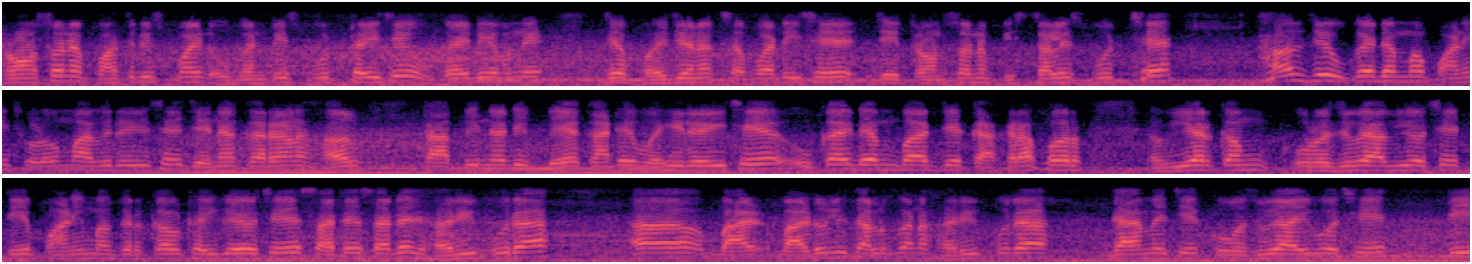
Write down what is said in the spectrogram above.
ત્રણસો પાંત્રીસ પોઈન્ટ ઓગણત્રીસ ફૂટ થઈ છે. ઉકાઈ ડેમની જે ભયજનક સપાટી છે જે ત્રણસો પિસ્તાલીસ ફૂટ છે. હાલ જે ઉકાઈ ડેમમાં પાણી છોડવામાં આવી રહ્યું છે, જેના કારણે હાલ તાપી નદી બે કાંઠે વહી રહી છે. ઉકાઈ ડેમ બાદ જે કાકરા પર વિયરકમ રજવે આવ્યો છે, તે પાણીમાં ગરકાવ થઈ ગયો છે. સાથે સાથે જ હરિપુરા બારડોલી તાલુકાના હરિપુરા ગામે જે કોઝવે આવ્યો છે, તે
